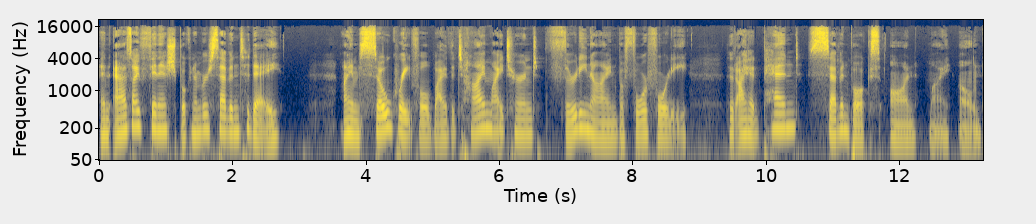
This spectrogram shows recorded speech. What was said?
And as I finish book number seven today, I am so grateful by the time I turned 39 before 40 that I had penned seven books on my own.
